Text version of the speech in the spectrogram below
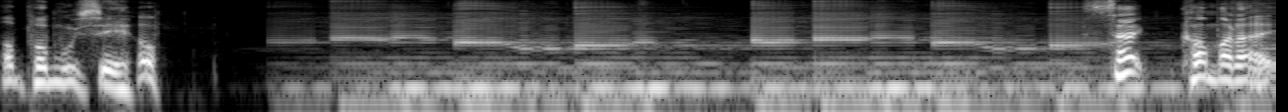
og på museum. Så kommer der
